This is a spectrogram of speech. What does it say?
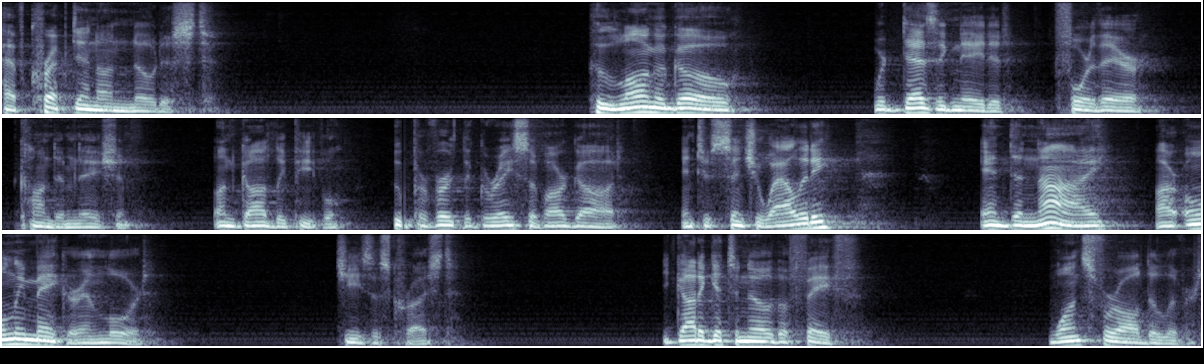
have crept in unnoticed, who long ago were designated for their condemnation. Ungodly people who pervert the grace of our God into sensuality and deny our only Maker and Lord, Jesus Christ. You got to get to know the faith once for all delivered.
